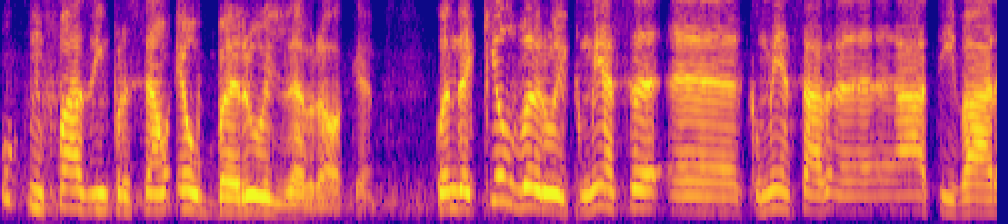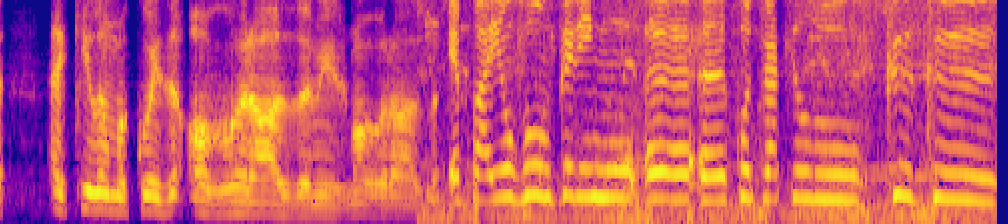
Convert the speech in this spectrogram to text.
O que me faz impressão é o barulho da broca. Quando aquele barulho começa a, começa a- a ativar, aquilo é uma coisa horrorosa mesmo, horrorosa. Epá, eu vou um bocadinho ah, ah, contra aquilo que, que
